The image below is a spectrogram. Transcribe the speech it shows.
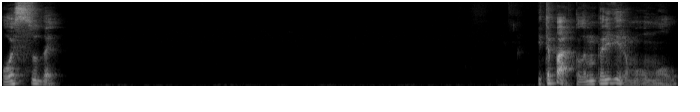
ось сюди. І тепер, коли ми перевіримо умову,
